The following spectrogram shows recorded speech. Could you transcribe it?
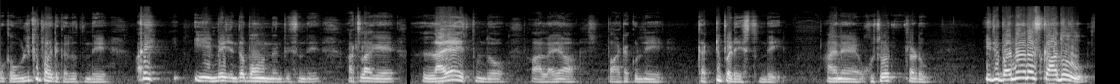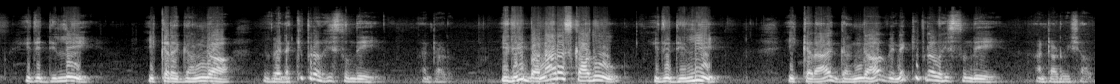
ఒక ఉలికిపాటు కలుగుతుంది. అరే ఈ ఇమేజ్ ఎంత బాగుంది అనిపిస్తుంది. అట్లాగే లయ ఎత్తుందో ఆ లయ పాఠకుల్ని కట్టిపడేస్తుంది ఆయన ఒక చోట్లాడు ఇది బనారస్ కాదు ఇది ఢిల్లీ. ఇక్కడ గంగ వెనక్కి ప్రవహిస్తుంది అంటాడు. ఇది బనారస్ కాదు ఇది ఢిల్లీ. ఇక్కడ గంగ వెనక్కి ప్రవహిస్తుంది అంటాడు విశాల్.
